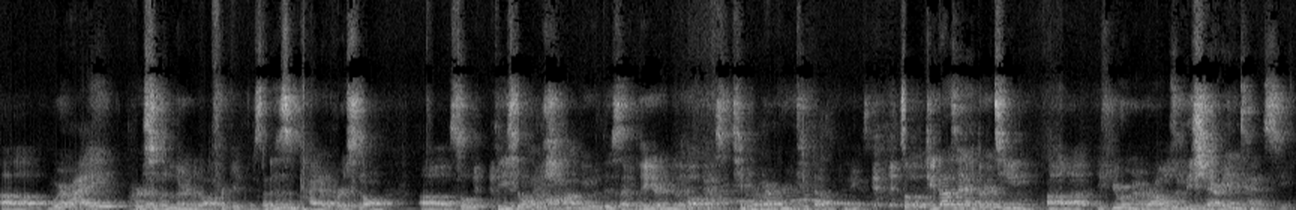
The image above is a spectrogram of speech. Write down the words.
uh, where I personally learned about forgiveness. Now, this is kind of personal, uh, so please don't like haunt me with this like later and be like, oh, Pastor Tim, remember in 2000? Anyways, so 2013, uh, if you remember, I was a missionary in Tennessee.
